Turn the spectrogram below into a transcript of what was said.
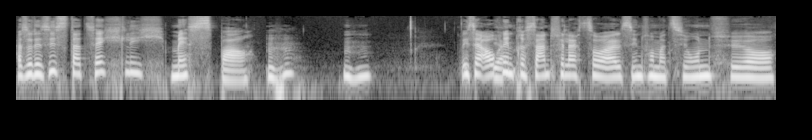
also das ist tatsächlich messbar. Mhm. Mhm. Ist ja auch ja. interessant, vielleicht so als Information für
